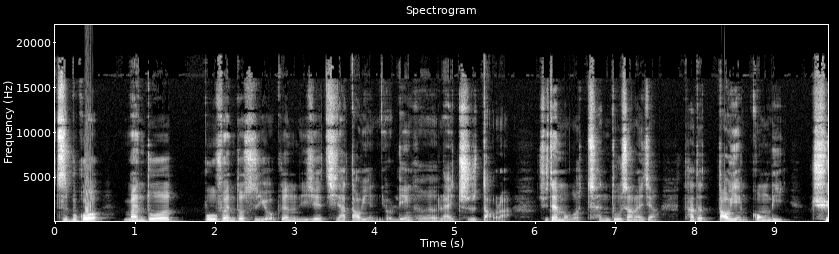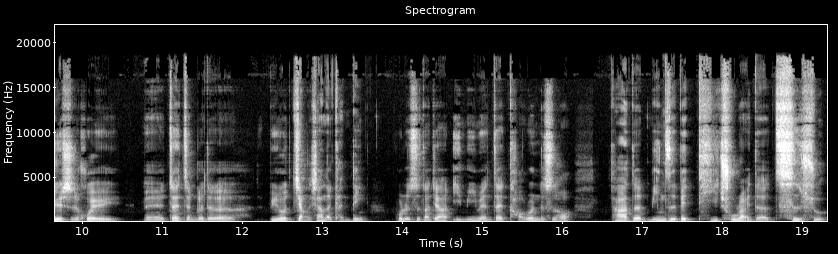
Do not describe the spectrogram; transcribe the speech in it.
只不过蛮多部分都是有跟一些其他导演有联合来指导啦，所以在某个程度上来讲，他的导演功力确实会，呃，在整个的，比如奖项的肯定，或者是大家影迷们在讨论的时候，他的名字被提出来的次数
